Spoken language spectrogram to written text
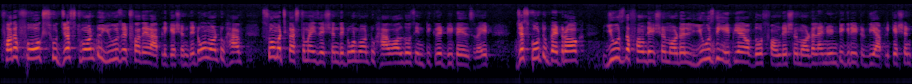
For the folks who just want to use it for their application, they don't want to have so much customization, they don't want to have all those integrate details, right? Just go to Bedrock, use the foundation model, use the API of those foundational model and integrate the application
